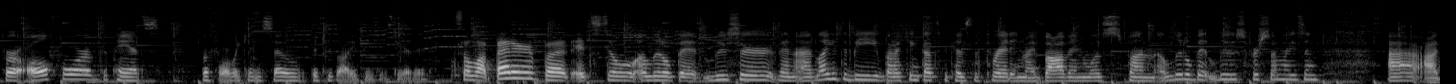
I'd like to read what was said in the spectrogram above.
for all four of the pants before we can sew the two body pieces together. It's a lot better, but it's still a little bit looser than I'd like it to be, but I think that's because the thread in my bobbin was spun a little bit loose for some reason. Uh, I,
